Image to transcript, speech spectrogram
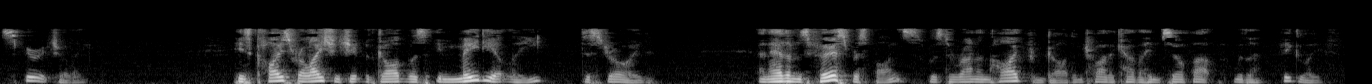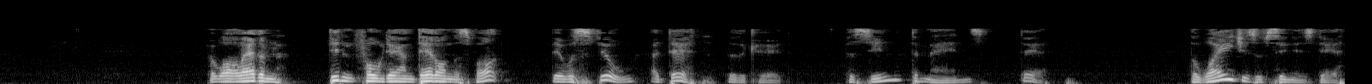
spiritually. His close relationship with God was immediately destroyed. And Adam's first response was to run and hide from God and try to cover himself up with a fig leaf. But while Adam didn't fall down dead on the spot, there was still a death that occurred. for sin demands death. The wages of sin is death,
